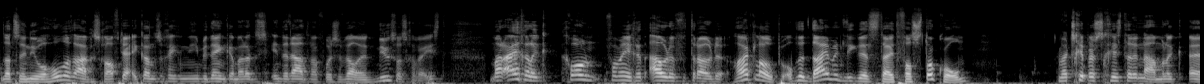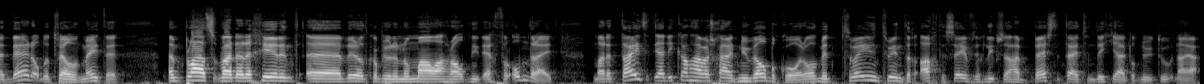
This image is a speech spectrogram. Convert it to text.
dat ze een nieuwe 100 aangeschaft. Ja, ik kan het zo gek niet bedenken, maar dat is inderdaad waarvoor ze wel in het nieuws was geweest. Maar eigenlijk gewoon vanwege het oude vertrouwde hardlopen. Op de Diamond League wedstrijd van Stockholm werd Schippers gisteren namelijk derde op de 200 meter. Een plaats waar de regerend wereldkampioen normaal haar niet echt voor omdraait. Maar de tijd, ja, die kan haar waarschijnlijk nu wel bekoren. Want met 22,78 liep ze haar beste tijd van dit jaar tot nu toe. Nou ja,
